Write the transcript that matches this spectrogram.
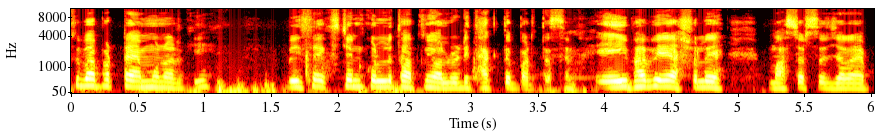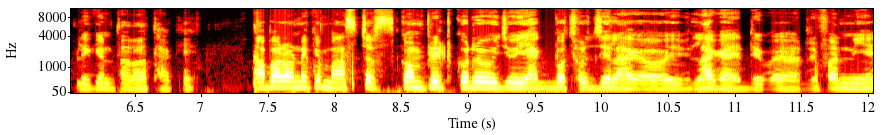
সো ব্যাপারটা এমন আর কি। ভিসা এক্সটেন্ড করলে তো আপনি অলরেডি থাকতে পারতেছেন। এইভাবে আসলে মাস্টার্সের যারা অ্যাপ্লিকেন্ট তারা থাকে। আবার অনেকে মাস্টার্স কমপ্লিট করে ওই যে ওই এক বছর যে লাগায় রেফার নিয়ে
